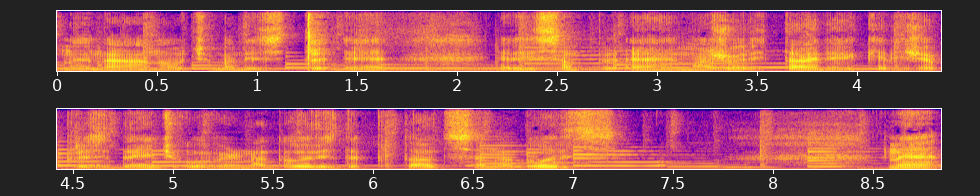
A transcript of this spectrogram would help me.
né, na, na, última é, eleição é, majoritária que elegeu presidente, governadores, deputados, senadores, né?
